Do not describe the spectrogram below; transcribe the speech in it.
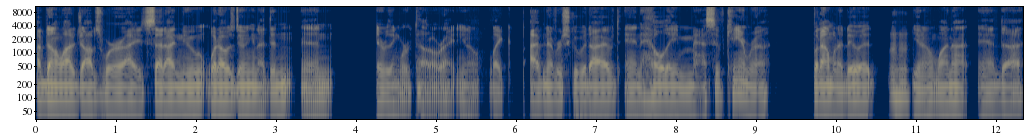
I've done a lot of jobs where I said I knew what I was doing and I didn't, and everything worked out all right. You know, like I've never scuba dived and held a massive camera, but I'm going to do it Mhm. you know why not? And uh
